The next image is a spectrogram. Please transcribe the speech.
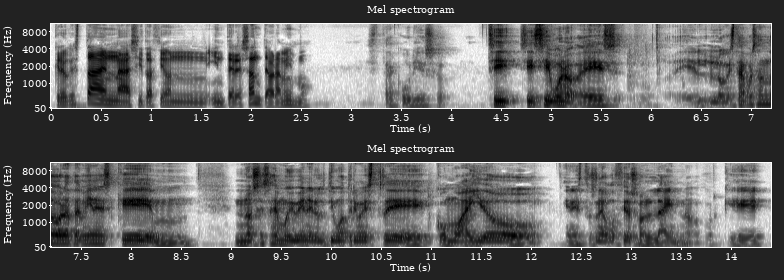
creo que está en una situación interesante ahora mismo. Está curioso. Sí, sí, sí, bueno, es, lo que está pasando ahora también es que mm, no se sabe muy bien el último trimestre cómo ha ido en estos negocios online, ¿no? Porque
